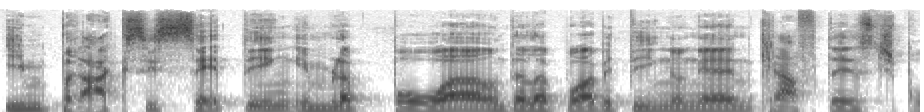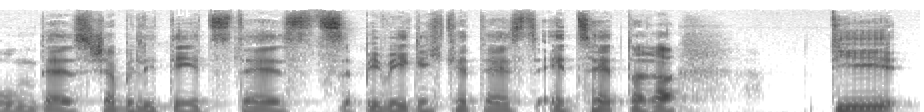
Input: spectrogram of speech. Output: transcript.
im Praxissetting, im Labor unter Laborbedingungen, Krafttests, Sprungtests, Stabilitätstests, Beweglichkeitstests etc., die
